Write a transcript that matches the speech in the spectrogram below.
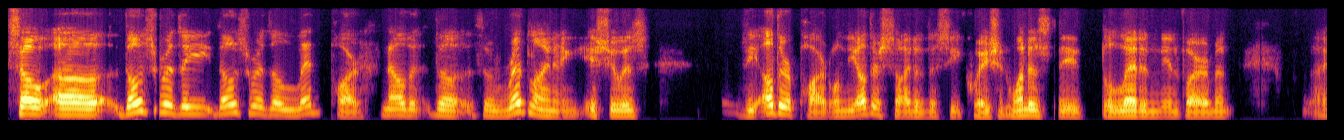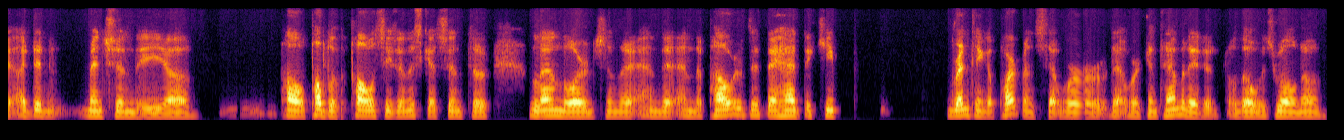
So uh, those were the those were the lead part. Now the the the redlining issue is the other part on the other side of this equation. One is the the lead in the environment. I, I didn't mention the uh, public policies, and this gets into landlords and the and the and the power that they had to keep renting apartments that were that were contaminated, although it was well known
